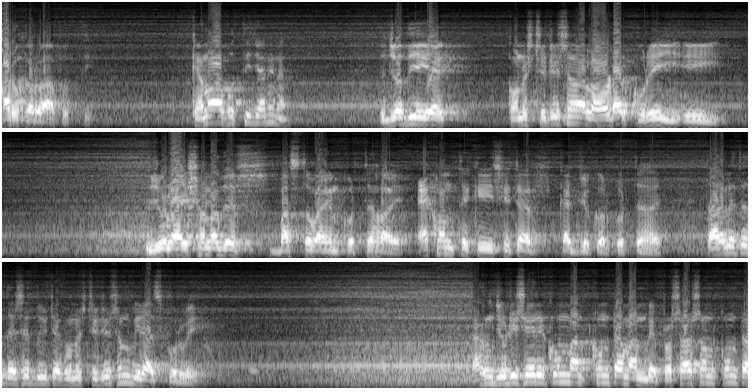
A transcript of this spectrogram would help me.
কারও কারও আপত্তি। কেন আপত্তি জানি না। যদি কনস্টিটিউশনাল অর্ডার করেই এই জুলাই সনদের বাস্তবায়ন করতে হয়, এখন থেকেই সেটার কার্যকর করতে হয়, তাহলে তো দেশের দুইটা কনস্টিটিউশন বিরাজ করবে এখন জুডিশিয়ারি কোন কোনটা মানবে, প্রশাসন কোনটা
